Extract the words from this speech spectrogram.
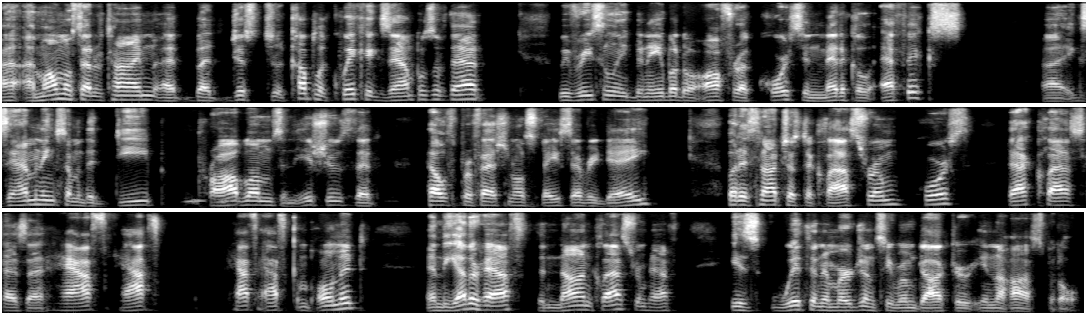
I'm almost out of time, uh, but just a couple of quick examples of that. We've recently been able to offer a course in medical ethics, uh, examining some of the deep problems and issues that health professionals face every day. But it's not just a classroom course. That class has a half, half, half, half component. And the other half, the non-classroom half, is with an emergency room doctor in the hospital.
